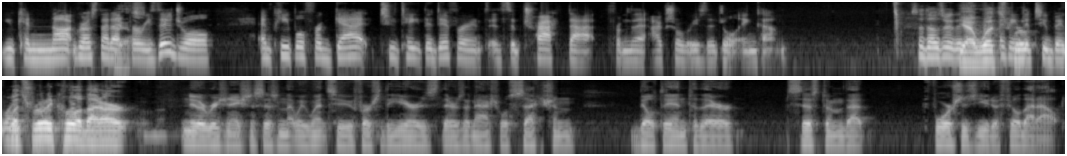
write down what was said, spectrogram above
You cannot gross that up for residual, and people forget to take the difference and subtract that from the actual residual income. So those are the Yeah, what's I think real- the two big ones. What's really cool about our new origination system that we went to first of the year is there's an actual section built into their system that forces you to fill that out,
